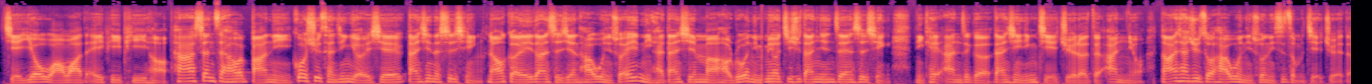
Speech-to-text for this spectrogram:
解忧娃娃的 A P P 哈。它甚至还会把你过去曾经有一些担心的事情，然后隔了一段时间，他会问你说：“哎，你还担心吗？”好，如果你没有继续担心这件事情，你可以按这个担心已经解决了的按钮，然后按下去之后，他会问你说：“你是怎么解决的？”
